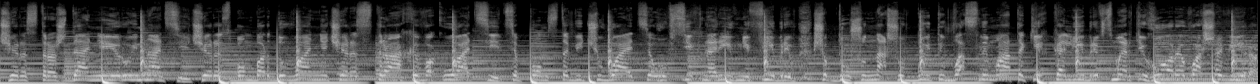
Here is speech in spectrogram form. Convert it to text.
Через страждання і руйнації, через бомбардування, через страх евакуації. Ця помста відчувається у всіх на рівні фібрів. Щоб душу нашу вбити, вас нема таких калібрів. Смерті горе, ваша віра.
